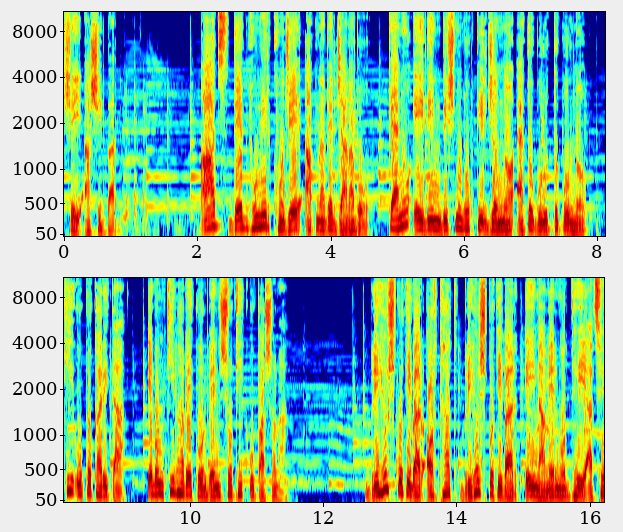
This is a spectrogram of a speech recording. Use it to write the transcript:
সেই আশীর্বাদ। আজ দেবভূমির খোঁজে আপনাদের জানাব, কেন এই দিন বিষ্ণুভক্তির জন্য এত গুরুত্বপূর্ণ, কি উপকারিতা, এবং কীভাবে করবেন সঠিক উপাসনা। বৃহস্পতিবার অর্থাৎ বৃহস্পতিবার এই নামের মধ্যেই আছে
